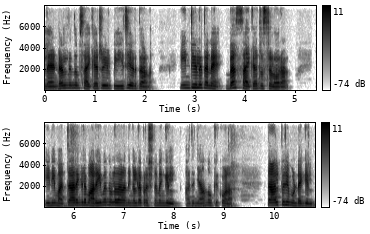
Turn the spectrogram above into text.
ലണ്ടനിൽ നിന്നും സൈക്കാട്രിയിൽ പി ജി എടുത്തതാണ്. ഇന്ത്യയിലെ തന്നെ ബെസ്റ്റ് സൈക്കാട്രിസ്റ്റുള്ള ഒരാൾ. ഇനി മറ്റാരെങ്കിലും അറിയുമെന്നുള്ളതാണ് നിങ്ങളുടെ പ്രശ്നമെങ്കിൽ അത് ഞാൻ നോക്കിക്കോളാം. താല്പര്യമുണ്ടെങ്കിൽ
